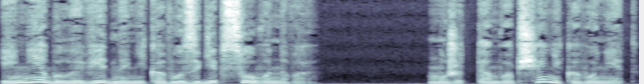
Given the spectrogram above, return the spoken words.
и не было видно никого загипсованного. Может, там вообще никого нет?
